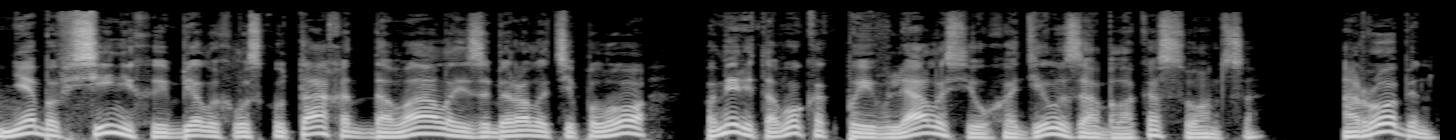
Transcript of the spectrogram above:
Небо в синих и белых лоскутах отдавало и забирало тепло, по мере того, как появлялось и уходило за облака солнца. А Робин,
